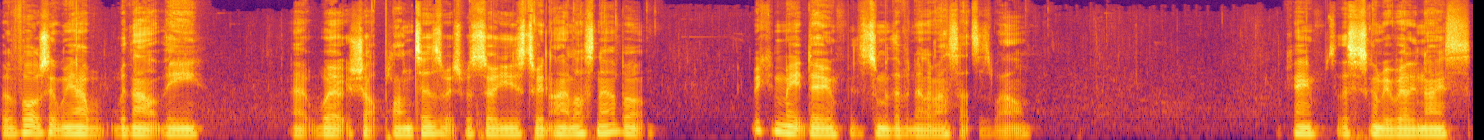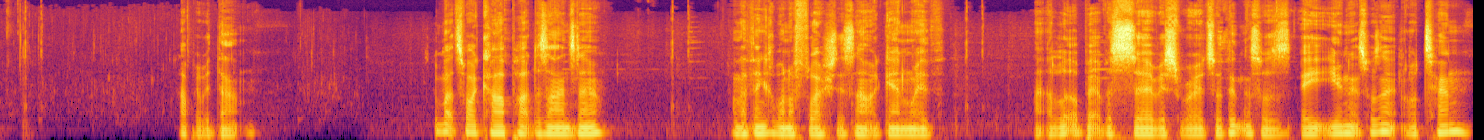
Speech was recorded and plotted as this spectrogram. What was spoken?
So unfortunately we are without the uh, workshop planters, which we're so used to in ILOS now, but we can make do with some of the vanilla assets as well. Okay, so this is going to be really nice. Happy with that. Go back to our car park designs now. And I think I want to flesh this out again with a little bit of a service road. So I think this was 8 units, wasn't it? Or 10?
